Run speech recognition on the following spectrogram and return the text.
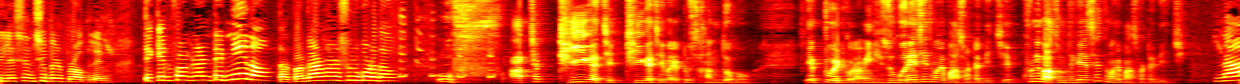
রিলেশনশিপের প্রবলেম টেকেন ফর গ্রান্টেড নিয়ে নাও তারপর গার মারা শুরু করে দাও। উফ আচ্ছা ঠিক আছে ঠিক আছে এবার একটু শান্ত হও। একটু ওয়েট করো আমি হিসু করেছি তোমাকে পাসওয়ার্ডটা দিচ্ছি। এক্ষুনি বাথরুম থেকে এসে তোমাকে পাসওয়ার্ডটা দিচ্ছি। না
